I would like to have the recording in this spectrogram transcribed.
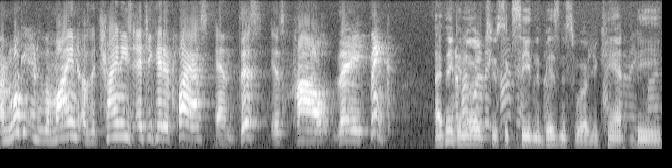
I'm looking into the mind of the Chinese educated class, and this is how they think. I think in order to succeed in the business world, you can't be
